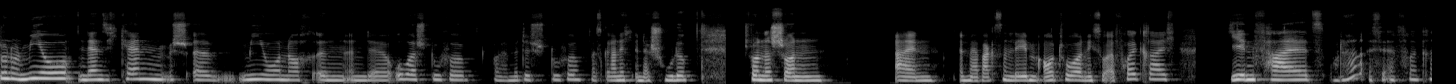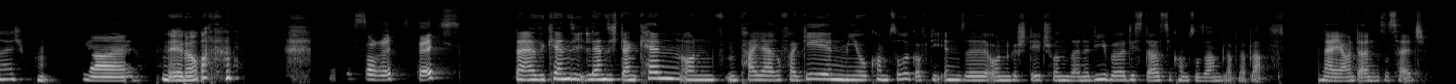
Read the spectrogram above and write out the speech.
Shun und Mio lernen sich kennen. Äh, Mio noch in, in der Oberstufe oder Mittelstufe, weiß gar nicht, in der Schule. Shun ist schon ein im Erwachsenenleben Autor, nicht so erfolgreich. Jedenfalls, oder? Ist er erfolgreich? Hm. Nein. Nee, ne? Nicht so richtig. Naja, sie kennen sie, lernen sich dann kennen und ein paar Jahre vergehen. Mio kommt zurück auf die Insel und gesteht schon seine Liebe, die Stars, die kommen zusammen, bla bla bla. Naja, und dann ist es halt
